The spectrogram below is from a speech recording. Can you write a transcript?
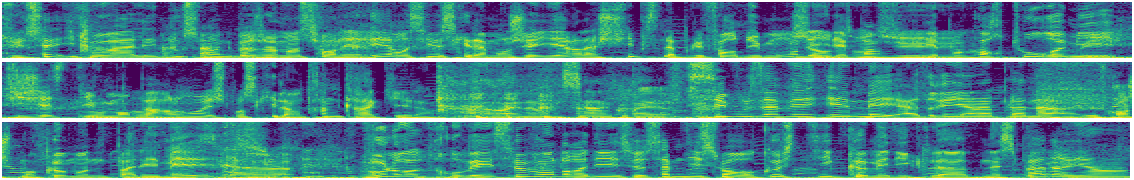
Tu sais, il faut aller doucement avec Benjamin sur les rires aussi parce qu'il a mangé hier la chips la plus forte du monde et il n'est pas, encore tout remis Oui. digestivement pauvre. parlant et je pense qu'il est en train de craquer là. Ah ouais, non, mais c'est incroyable. Si vous avez aimé Adrien Laplana, et franchement, comment ne pas l'aimer, euh, vous le retrouvez ce vendredi et ce samedi soir au Caustic Comedy Club, n'est-ce pas Adrien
